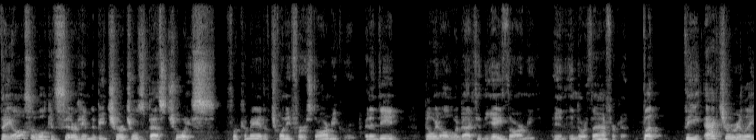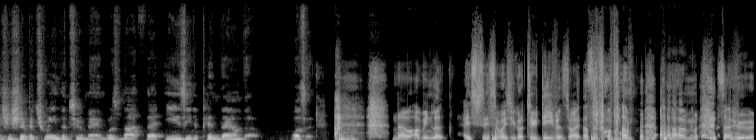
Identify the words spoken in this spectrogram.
they also will consider him to be Churchill's best choice for command of 21st Army Group. And indeed, going all the way back to the Eighth Army in, in North Africa. But the actual relationship between the two men was not that easy to pin down, though, was it? no, I mean, look, it's in some ways you've got two divas, right? That's the problem. um, so,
